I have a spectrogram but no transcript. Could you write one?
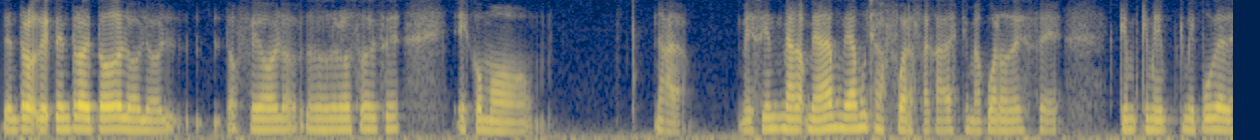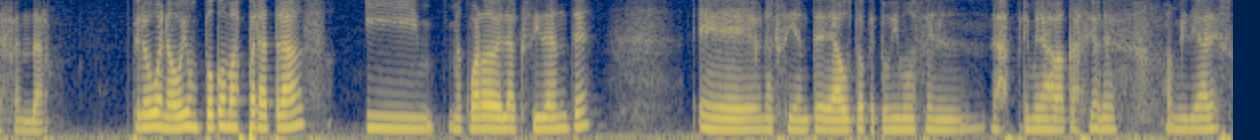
dentro de, dentro de todo lo, lo, lo feo, lo, lo, doloroso ese, es como, nada, me, siento, me, me, da, me, da, mucha fuerza cada vez que me acuerdo de ese, que, me, que me pude defender. Pero bueno, voy un poco más para atrás y me acuerdo del accidente, eh, un accidente de auto que tuvimos en las primeras vacaciones familiares.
